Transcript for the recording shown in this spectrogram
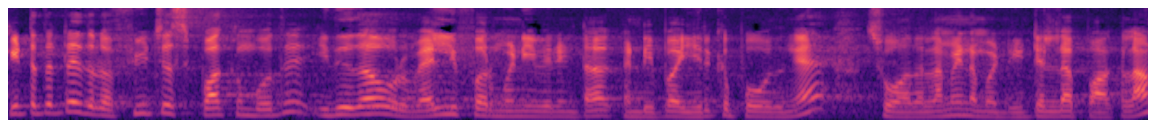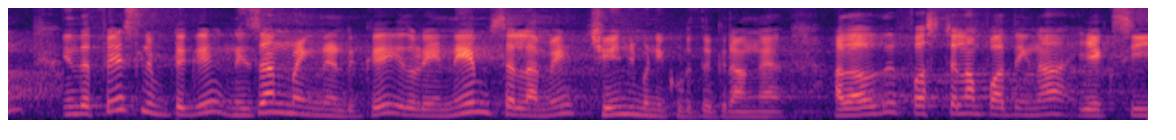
கிட்டத்தட்ட இதோட ஃபியூச்சர்ஸ் பார்க்கும்போது இதுதான் ஒரு வேல்யூ ஃபார் மணி வேரியண்ட்டாக கண்டிப்பாக இருக்க போகுதுங்க. ஸோ அதெல்லாமே நம்ம டீட்டெயிலாக பார்க்கலாம். இந்த ஃபேஸ் லிஃப்ட்டுக்கு நிசான் மேக்னெட்டுக்கு இதோடைய நேம்ஸ் எல்லாமே சேஞ்ச் பண்ணி கொடுத்துருக்காங்க. அதாவது ஃபர்ஸ்ட் எல்லாம் பார்த்தீங்கன்னா எக்ஸி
